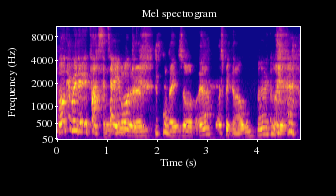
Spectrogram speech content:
what can we do to pass the time? What What we right, so yeah, let's make an album. Aye, we'll do it.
